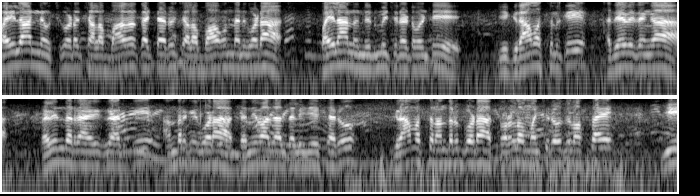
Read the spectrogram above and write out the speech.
పైలాన్ని కూడా చాలా బాగా కట్టారు. చాలా బాగుందని కూడా పైలాన్ని నిర్మించినటువంటి ఈ గ్రామస్తులకి అదేవిధంగా రవీందర్ నాయక్ గారికి అందరికీ కూడా ధన్యవాదాలు తెలియజేశారు. గ్రామస్తులందరూ కూడా త్వరలో మంచి రోజులు వస్తాయి. ఈ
